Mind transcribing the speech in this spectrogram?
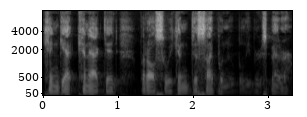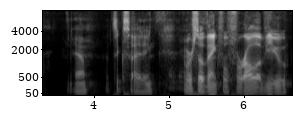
can get connected. But also we can disciple new believers better. Yeah, that's exciting. and we're so thankful for all of you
